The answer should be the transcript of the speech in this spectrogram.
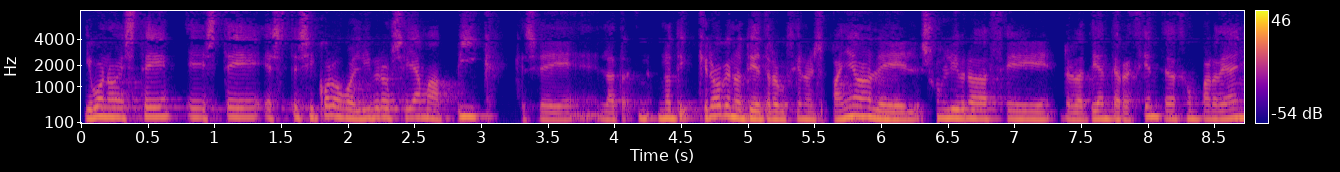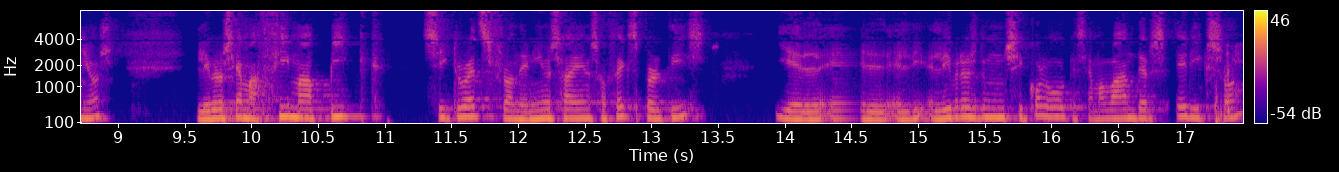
y bueno, este, este, este psicólogo, el libro se llama Peak, que se, creo que no tiene traducción en español, es un libro de hace relativamente reciente, de hace un par de años. El libro se llama CIMA Peak, Secrets from the New Science of Expertise, y el, el, libro es de un psicólogo que se llamaba Anders Ericsson,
